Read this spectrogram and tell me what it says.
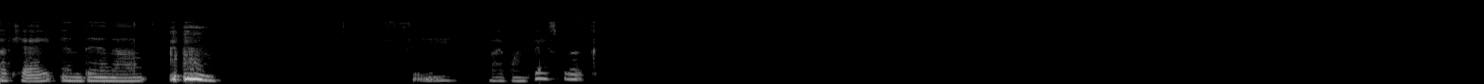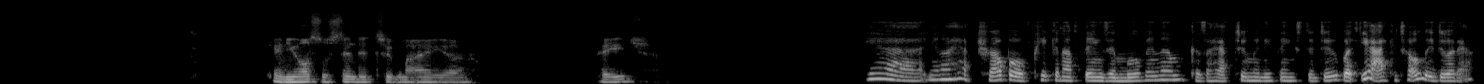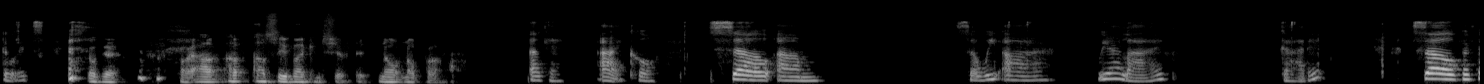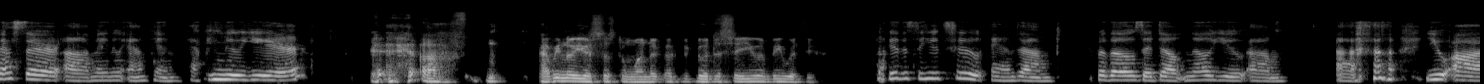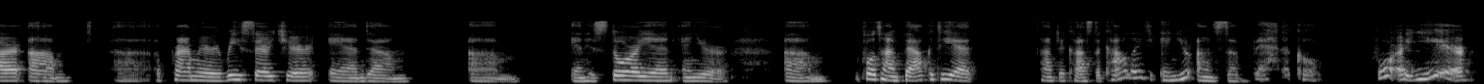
Okay, and then um, see, live on Facebook. Can you also send it to my uh page? Yeah, you know, I have trouble picking up things and moving them because I have too many things to do. But yeah, I could totally do it afterwards. Okay, all right, I'll I'll I'll see if I can shift it. No, no problem. Okay. All right, cool. So um so we are we are live. Got it. So Professor uh Manu Ampim, Happy New Year. Uh, Happy New Year, Sister Wanda. Good good to see you and be with you. Good to see you too. And um for those that don't know you, um uh you are um uh, a primary researcher and um um and historian and you're um, full-time faculty at Contra Costa College and you're on sabbatical for a year.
